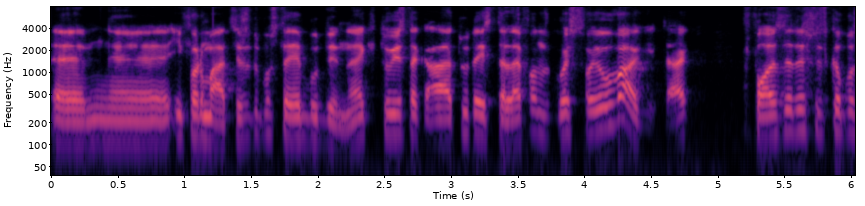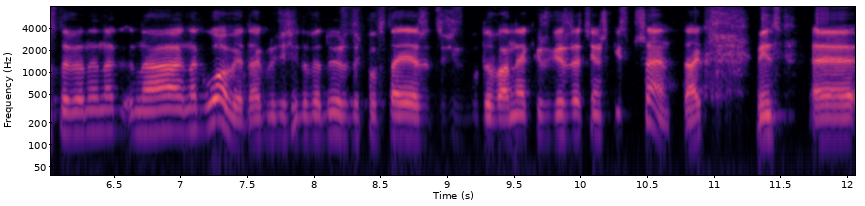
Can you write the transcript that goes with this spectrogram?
e, e, informację, że tu powstaje budynek, tu jest tak, a tutaj jest telefon, zgłoś swoje uwagi, tak? W Polsce to jest wszystko postawione na, na, na, głowie, tak? Ludzie się dowiadują, że coś powstaje, że coś jest zbudowane, jak już wjeżdża ciężki sprzęt, tak? Więc e, e,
